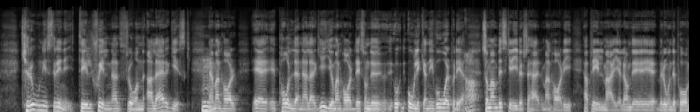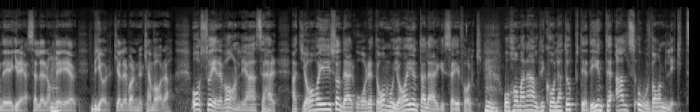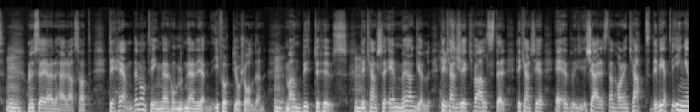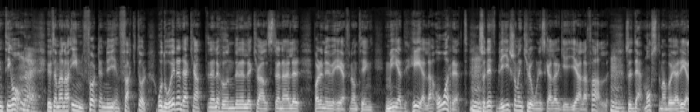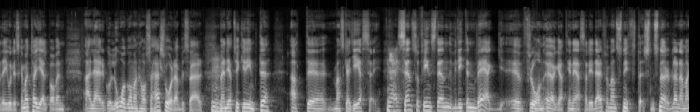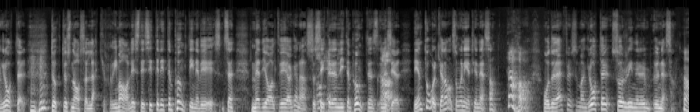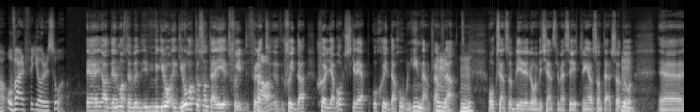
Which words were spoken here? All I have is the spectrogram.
Kronisk rinit, till skillnad från allergisk, mm. när man har eh, pollenallergi och man har det som du, olika nivåer på det. Ja. Som man beskriver så här, man har i april, maj eller om det är beroende på om det är gräs eller om mm. det är björk eller vad det nu kan vara. Och så är det vanliga så här att jag har ju sån där året om och jag är ju inte allergisk säger folk. Mm. Och har man aldrig kollat upp det, det är ju inte alls ovanligt. Mm. Och nu säger jag det här alltså att det hände någonting när hon, när jag, i 40-årsåldern. Mm. Man bytte hus. Mm. Det kanske är mögel. Det kanske är kvalster. Det kanske är eh, kärestan har en katt. Det vet vi ingenting om. Nej. Utan man har infört en ny faktor. Och då är den där katten eller hunden eller kvalstren eller vad det nu är för någonting med hela året. Mm. Så det blir som en kronisk allergi i alla fall. Mm. Så det där måste man börja reda i och det ska man ta hjälp av en allergolog om man har så här svåra besvär. Mm. Men jag tycker inte att eh, man ska ge sig. Nej. Sen så finns det en liten väg eh, från öga till näsa. Det är därför man snyftar, snörvlar när man gråter. Mhm. Ductus naso lacrimalis. Det sitter en liten punkt inne vid, sen, medialt vid ögonen. Så sitter Okej. det en liten punkt. Den, Ja. ni ser. Det är en tårkanal som går ner till näsan. Jaha. Och det är därför som man gråter så rinner det ur näsan. Ja, och varför gör du så? Eh, Ja, det måste, grå, gråt och sånt där är ett skydd för Ja. att eh, skydda, skölja bort skräp och skydda hornhinnan framför Mm, allt. Och sen så blir det då vid känslomässiga yttringar och sånt där. Så Mm. då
